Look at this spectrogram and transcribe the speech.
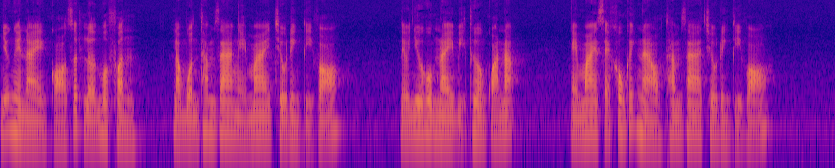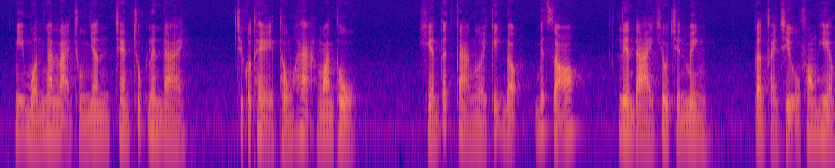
Những người này có rất lớn một phần Là muốn tham gia ngày mai triều đình tỷ võ. Nếu như hôm nay bị thương quá nặng, Ngày mai sẽ không cách nào tham gia triều đình tỷ võ. Nghĩ muốn ngăn lại chủ nhân chen trúc lên đài. Chỉ có thể thống hạ ngoan thủ. Khiến tất cả người kích động biết rõ Liên đài khiêu chiến mình, Cần phải chịu phong hiểm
